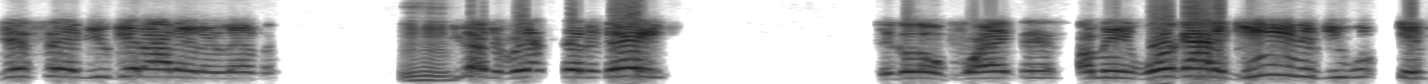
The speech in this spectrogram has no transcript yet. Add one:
Just say if you get out at eleven, Mhm. you got the rest of the day to go practice. I mean, work out again if you if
